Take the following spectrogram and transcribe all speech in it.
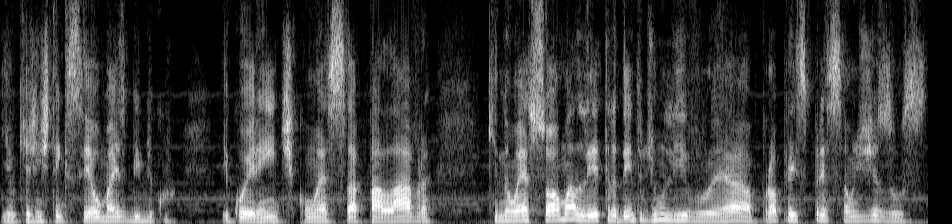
E o que a gente tem que ser é o mais bíblico e coerente com essa palavra que não é só uma letra dentro de um livro, é a própria expressão de Jesus.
